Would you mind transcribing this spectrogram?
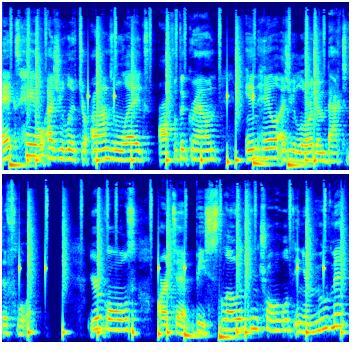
Exhale as you lift your arms and legs off of the ground. Inhale as you lower them back to the floor. Your goals are to be slow and controlled in your movement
